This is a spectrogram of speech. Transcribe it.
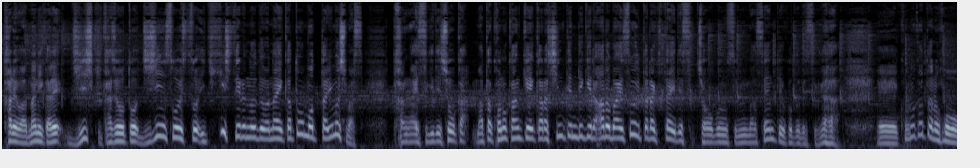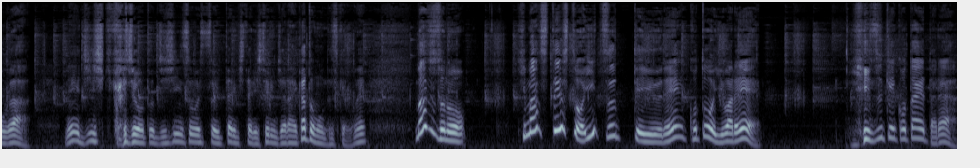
彼は何かで自意識過剰と自信喪失を行き来しているのではないかと思ったりもします。考えすぎでしょうかまたこの関係から進展できるアドバイスをいただきたいです。長文すみませんということですが、えー、この方の方が、ね、自意識過剰と自信喪失を行ったり来たりしてるんじゃないかと思うんですけどね。まずその、期末テストいつっていうね、ことを言われ、日付答えたら、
